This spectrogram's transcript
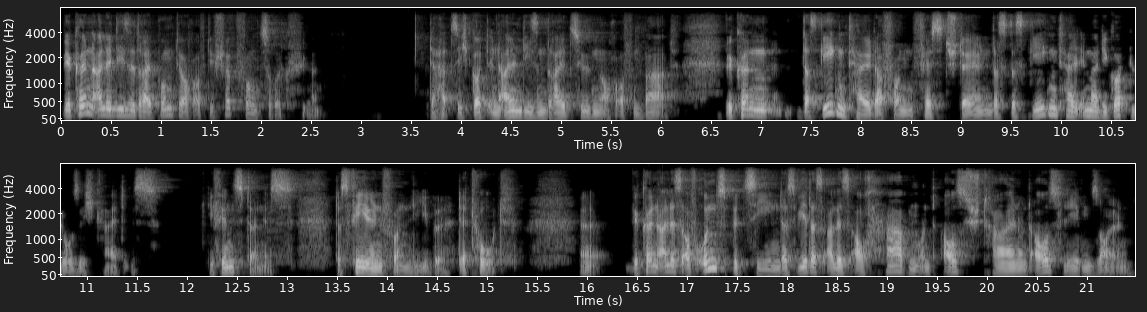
wir können alle diese drei Punkte auch auf die Schöpfung zurückführen. Da hat sich Gott in allen diesen drei Zügen auch offenbart. Wir können das Gegenteil davon feststellen, dass das Gegenteil immer die Gottlosigkeit ist, die Finsternis, das Fehlen von Liebe, der Tod. Wir können alles auf uns beziehen, dass wir das alles auch haben und ausstrahlen und ausleben sollen.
